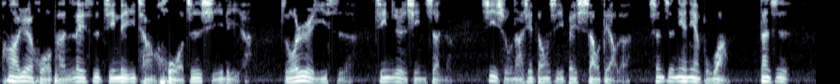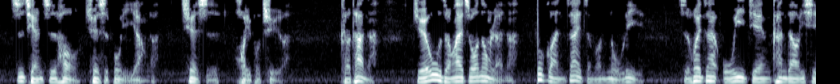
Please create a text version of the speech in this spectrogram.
跨越火盆，类似经历一场火之洗礼啊。昨日已死，今日新生啊，细数哪些东西被烧掉了，甚至念念不忘，但是之前之后确实不一样了，确实回不去了。可叹啊，觉悟总爱捉弄人啊，不管再怎么努力。只会在无意间看到一些，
